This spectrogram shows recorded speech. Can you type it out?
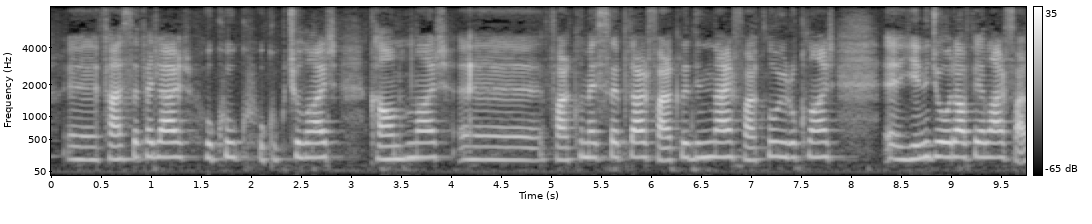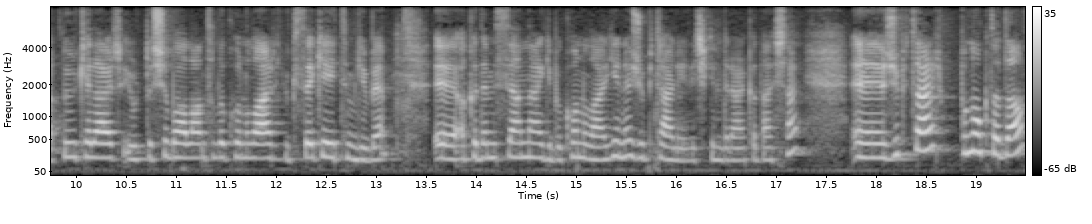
felsefeler, hukuk, hukukçular, kanunlar, farklı mezhepler, farklı dinler, farklı uyruklar, yeni coğrafyalar, farklı ülkeler, yurt dışı bağlantılı konular, yüksek eğitim gibi, e, akademisyenler gibi konular yine Jüpiter'le ilişkilidir arkadaşlar. E, Jüpiter bu noktada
